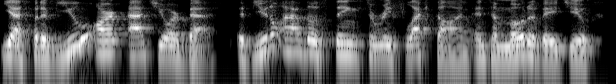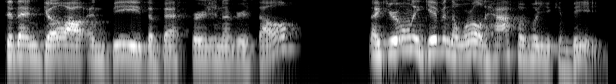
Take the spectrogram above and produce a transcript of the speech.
yes but if you aren't at your best if you don't have those things to reflect on and to motivate you to then go out and be the best version of yourself like you're only giving the world half of who you can be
